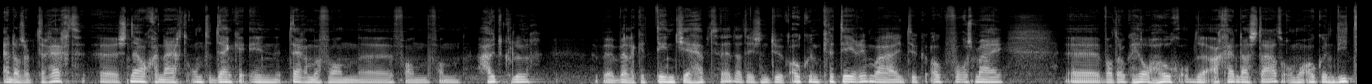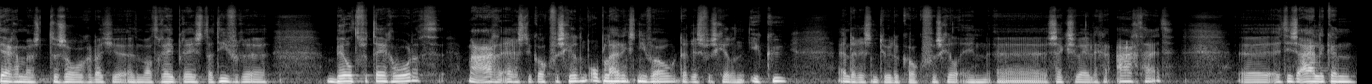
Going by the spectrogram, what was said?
en dat is ook terecht, uh, snel geneigd om te denken in termen van, uh, van, van huidkleur. Welke tint je hebt. Dat is natuurlijk ook een criterium waar je natuurlijk ook volgens mij. Uh, wat ook heel hoog op de agenda staat, om ook in die termen te zorgen dat je een wat representatievere beeld vertegenwoordigt. Maar er is natuurlijk ook verschil in opleidingsniveau, er is verschil in IQ en er is natuurlijk ook verschil in uh, seksuele geaardheid. Uh, het is eigenlijk een,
